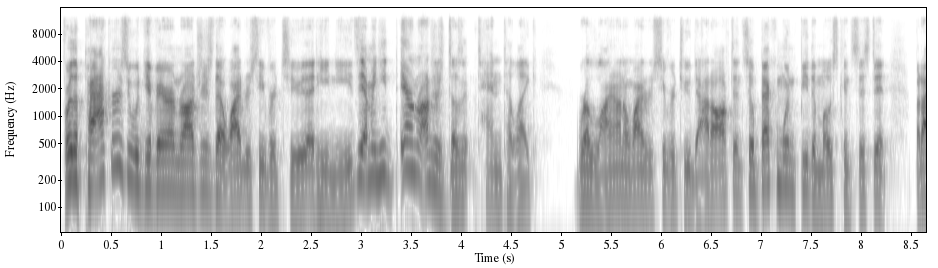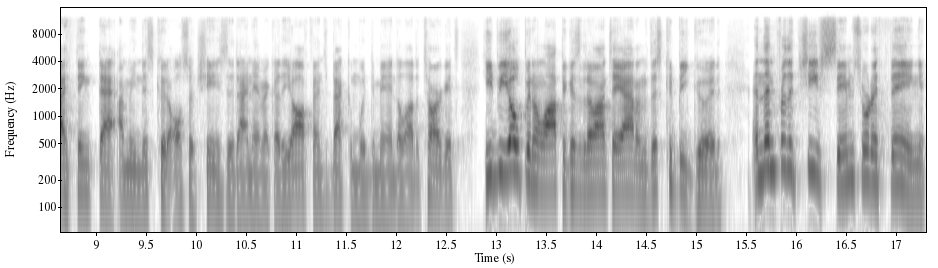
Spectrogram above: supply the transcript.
For the Packers, it would give Aaron Rodgers that wide receiver two that he needs. I mean, he, Aaron Rodgers doesn't tend to like rely on a wide receiver two that often. So Beckham wouldn't be the most consistent, but I think that I mean this could also change the dynamic of the offense. Beckham would demand a lot of targets. He'd be open a lot because of Davante Adams. This could be good. And then for the Chiefs, same sort of thing.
